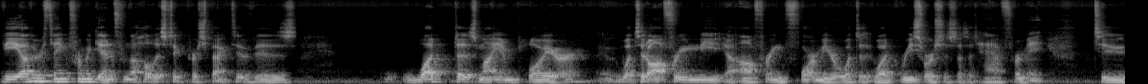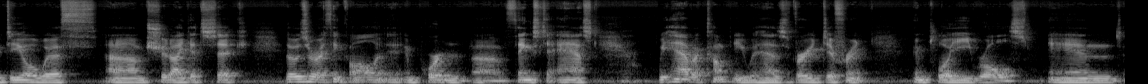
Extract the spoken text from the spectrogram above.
the other thing from, again, from the holistic perspective is what does my employer what's it offering me uh, offering for me or what does, what resources does it have for me to deal with um, should i get sick? Those are i think all important uh, things to ask. We have a company that has very different employee roles. And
